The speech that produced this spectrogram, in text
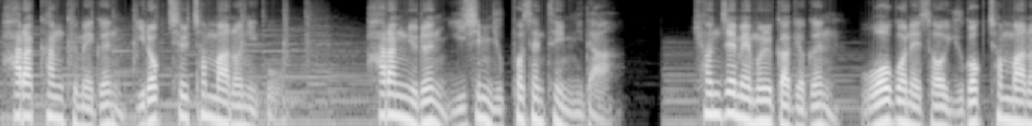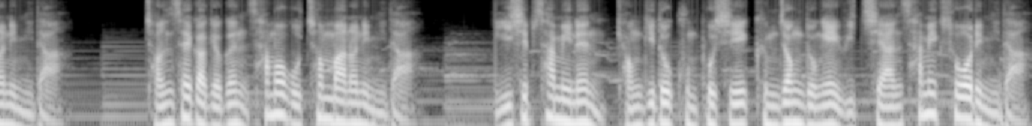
하락한 금액은 1억 7천만 원이고 하락률은 26%입니다. 현재 매물 가격은 5억 원에서 6억 1천만 원입니다. 전세 가격은 3억 5천만 원입니다. 23위는 경기도 군포시 금정동에 위치한 삼익소월입니다.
